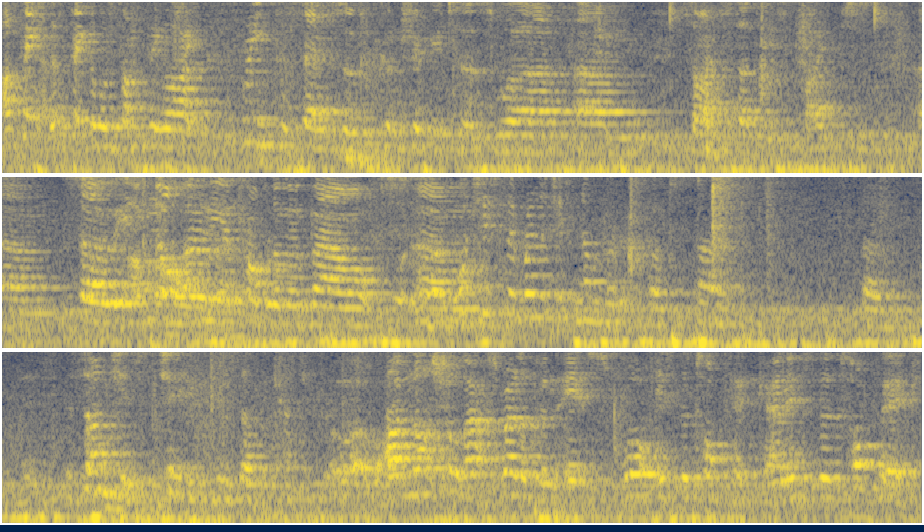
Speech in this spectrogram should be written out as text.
I think the figure was something like three percent of contributors were um, science studies types. Um, so it's not only a problem about um, what is the relative number of science um, scientists to these other categories? I'm not sure that's relevant. It's what is the topic, and if the topic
